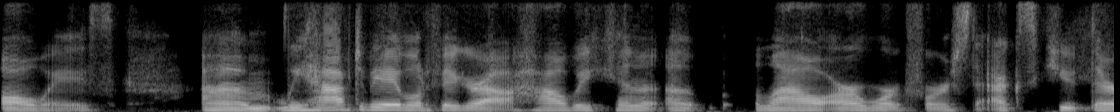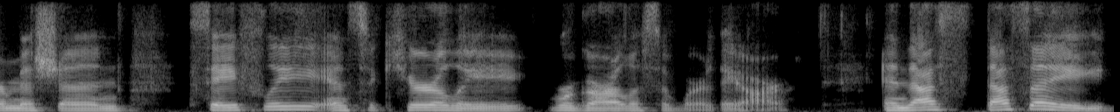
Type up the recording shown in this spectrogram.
always um, we have to be able to figure out how we can uh, allow our workforce to execute their mission safely and securely regardless of where they are. And that's that's a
